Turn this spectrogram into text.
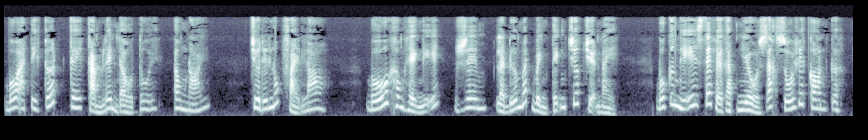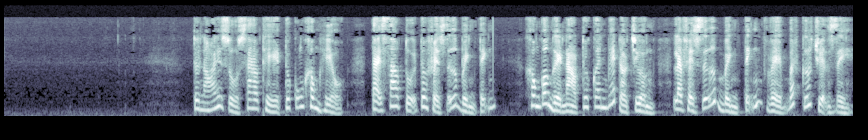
Bố Atticus cây cằm lên đầu tôi. Ông nói, chưa đến lúc phải lo. Bố không hề nghĩ James là đứa mất bình tĩnh trước chuyện này. Bố cứ nghĩ sẽ phải gặp nhiều rắc rối với con cơ. Tôi nói dù sao thì tôi cũng không hiểu tại sao tụi tôi phải giữ bình tĩnh. Không có người nào tôi quen biết ở trường lại phải giữ bình tĩnh về bất cứ chuyện gì.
